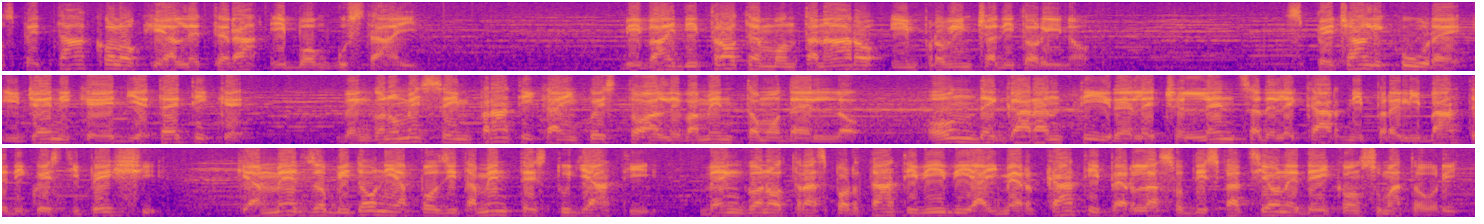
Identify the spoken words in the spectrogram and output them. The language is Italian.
spettacolo che alletterà i buongustai. Vivai di Trote a Montanaro in provincia di Torino. Speciali cure igieniche e dietetiche vengono messe in pratica in questo allevamento modello, onde garantire l'eccellenza delle carni prelibate di questi pesci che a mezzo bidoni appositamente studiati vengono trasportati vivi ai mercati per la soddisfazione dei consumatori.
